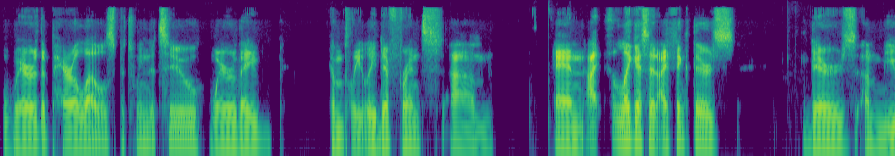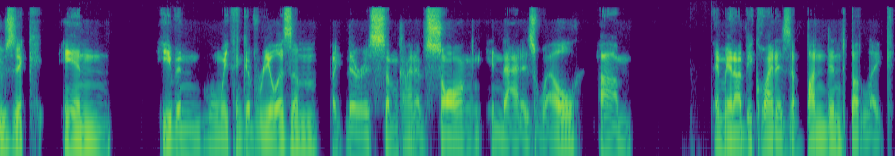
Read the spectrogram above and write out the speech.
where the parallels between the two, where are they completely different. Um, and I like I said, I think there's there's a music in even when we think of realism, like there is some kind of song in that as well. Um, it may not be quite as abundant, but like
